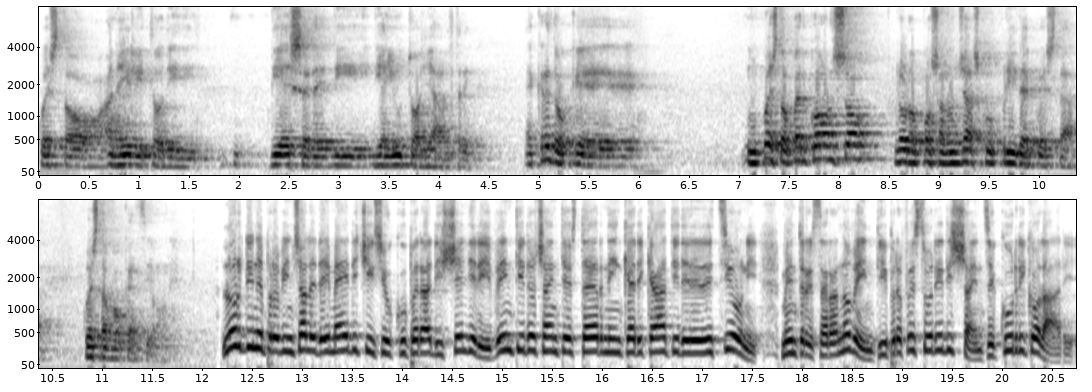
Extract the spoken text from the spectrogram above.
questo anelito di, di essere di, di aiuto agli altri. E credo che in questo percorso loro possano già scoprire questa, questa vocazione. L'Ordine Provinciale dei Medici si occuperà di scegliere i 20 docenti esterni incaricati delle lezioni, mentre saranno 20 i professori di scienze curricolari.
